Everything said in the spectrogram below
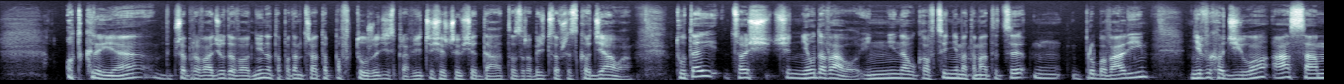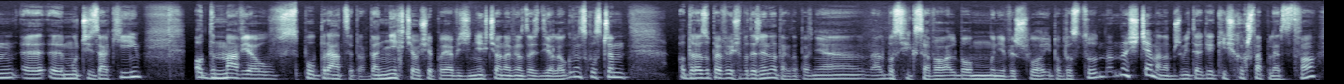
odkryje, przeprowadzi, udowodni, no to potem trzeba to powtórzyć i sprawdzić, czy się rzeczywiście da to zrobić, czy to wszystko działa. Tutaj coś się nie udawało. Inni naukowcy, inni matematycy mm, próbowali, nie wychodziło, a sam e, e, Muchizaki odmawiał współpracy, prawda? Nie chciał się pojawić, nie chciał nawiązać dialogu, w związku z czym od razu pojawiło się podejrzenie, no tak, no pewnie albo sfiksował, albo mu nie wyszło i po prostu, no, no ściema, no brzmi tak jak jakieś hochsztaplerstwo.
